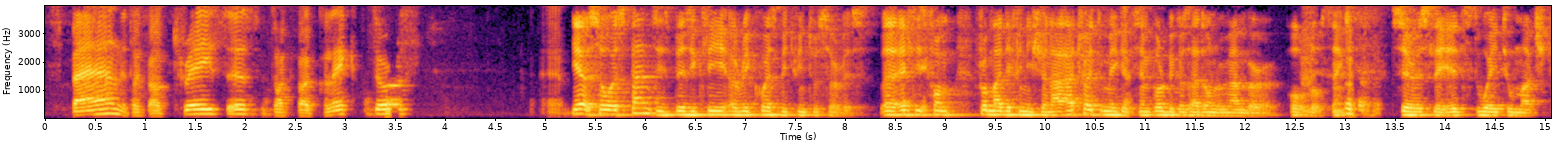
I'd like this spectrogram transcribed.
span, you talk about traces, you talk about collectors. Um, yeah, so a span is basically a request between two services. Uh, at least from from my definition, I, I try to make it simple because I don't remember all those things. Seriously, it's way too much.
